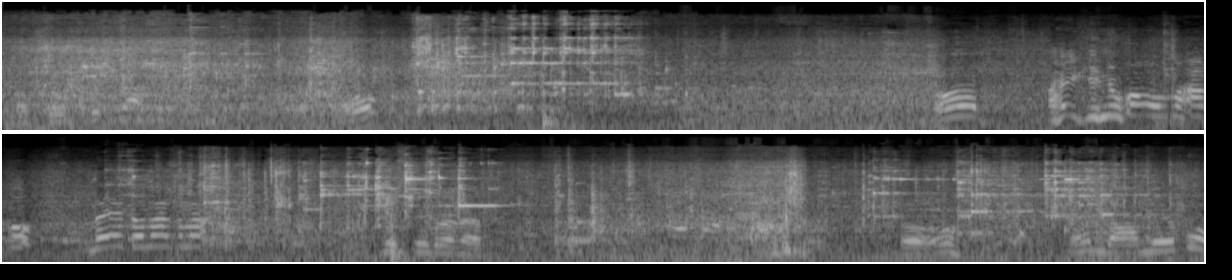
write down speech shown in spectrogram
Nasugpit na. Oh. Oh. Ay, kinuha mo pa ako. Na, ito na, ito na. Excuse me, brother. Oo. Oh, ang dami po.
